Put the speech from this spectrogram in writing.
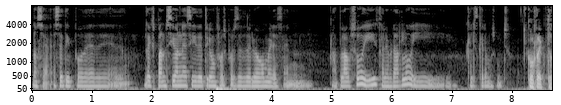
no sé, ese tipo de, de- de expansiones y de triunfos pues desde luego merecen aplauso y celebrarlo y que les queremos mucho. Correcto.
